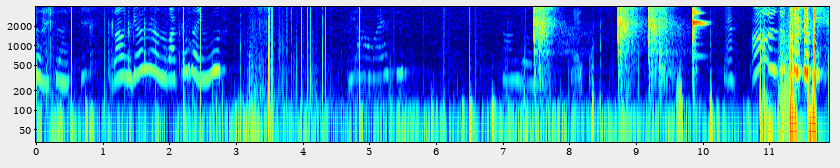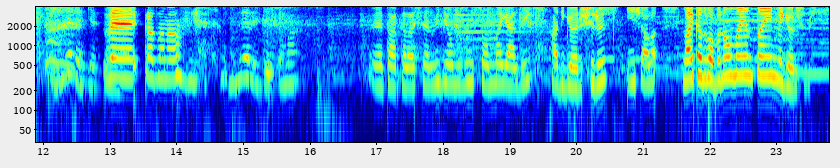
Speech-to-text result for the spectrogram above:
Arkadaşlar. Lan görmüyor musun? Bak buradayım vur. Aa öldürdüm. Ve kazanan. Evet arkadaşlar videomuzun sonuna geldik. Hadi görüşürüz. İnşallah like atıp abone olmayı unutmayın ve görüşürüz.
